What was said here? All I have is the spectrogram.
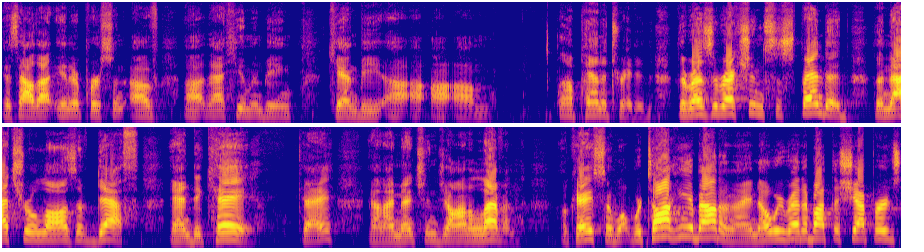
is how that inner person of uh, that human being can be uh, uh, uh, um, uh, penetrated. The resurrection suspended the natural laws of death and decay. Okay? And I mentioned John 11. Okay, so what we're talking about, and I know we read about the shepherds,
